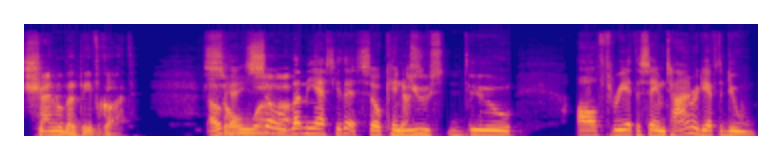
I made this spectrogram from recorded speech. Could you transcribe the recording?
channel that they've got. Okay, so, uh, let me ask you this: So can yes. you do all three at the same time, or do you have to do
